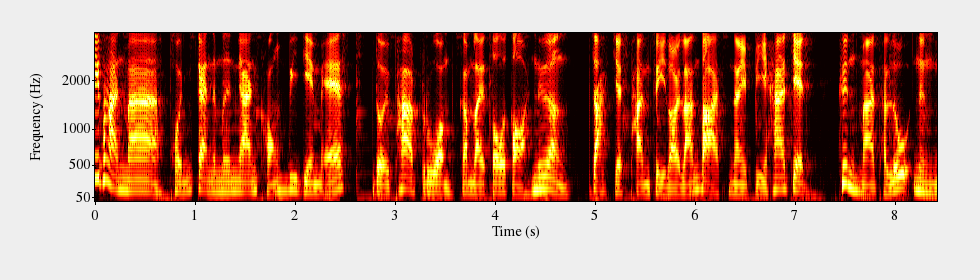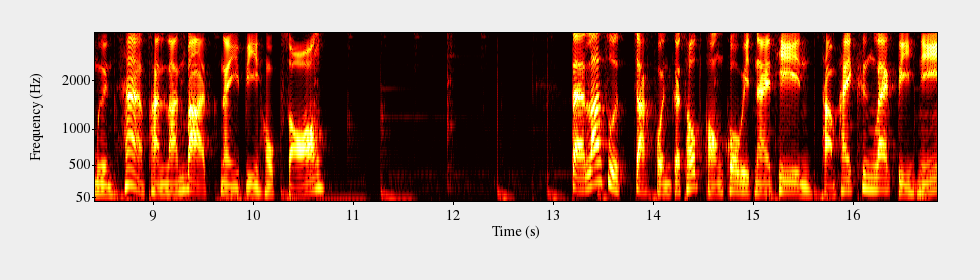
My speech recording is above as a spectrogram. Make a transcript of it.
ที่ผ่านมาผลการดำเนินงานของ BDMs โดยภาพรวมกำไรโตต่อเนื่องจาก 7,400 ล้านบาทในปี 57 ขึ้นมาทะลุ 15,000 ล้านบาทในปี 62 แต่ล่าสุดจากผลกระทบของโควิด -19 ทำให้ครึ่งแรกปีนี้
